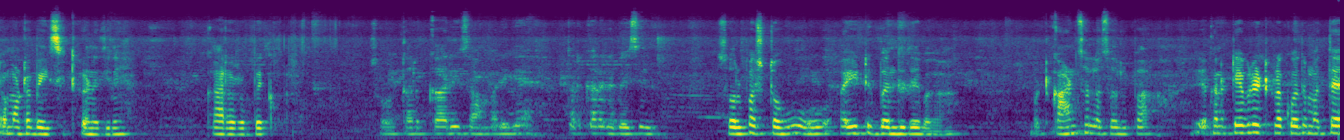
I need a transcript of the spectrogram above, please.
ಟೊಮೊಟೊ ಬೇಯಿಸಿ ಇಟ್ಕೊಂಡಿದ್ದೀನಿ. ಖಾರ ರುಬ್ಬಬೇಕು ಸೊ ತರಕಾರಿ ಸಾಂಬಾರಿಗೆ ತರಕಾರಿ ಬೇಯಿಸಿ ಸ್ವಲ್ಪ ಸ್ಟವ್ ಹೈಟಿಗೆ ಬಂದಿದೆ ಇವಾಗ. ಬಟ್ ಕಾಣಿಸಲ್ಲ ಸ್ವಲ್ಪ. ಯಾಕಂದರೆ ಟೇಬಲ್ ಇಟ್ಕೊಳಕ್ಕೆ ಹೋದ್ರೆ ಮತ್ತೆ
